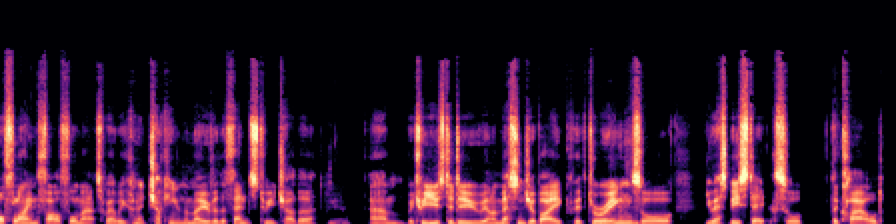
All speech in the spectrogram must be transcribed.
offline file formats where we're kind of chucking them over the fence to each other, yeah. um, which we used to do on a messenger bike with drawings or USB sticks or the cloud.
